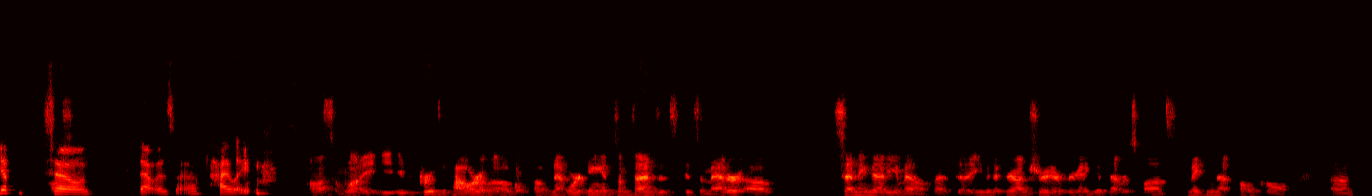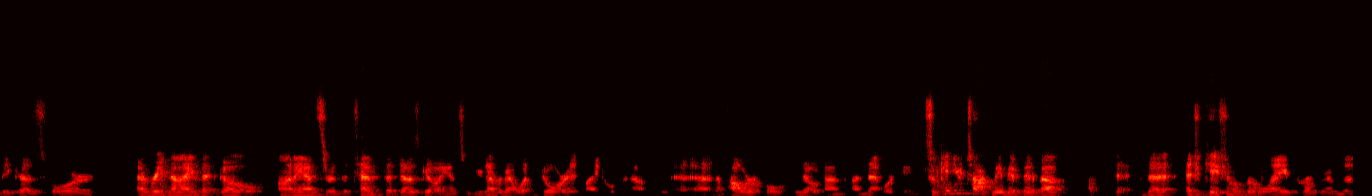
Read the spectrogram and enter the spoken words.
Yep. So awesome. that was a highlight. Awesome. Well, it, it proves the power of, of, of networking, and sometimes it's it's a matter of sending that email that uh, even if you're unsure if you're going to get that response, making that phone call, uh, because for every nine that go unanswered, the 10th that does go answered, you never know what door it might open up uh, and a powerful note on, on networking. So can you talk maybe a bit about the, the educational delay program, the,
